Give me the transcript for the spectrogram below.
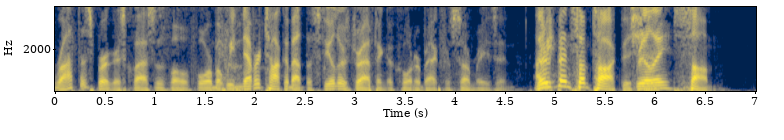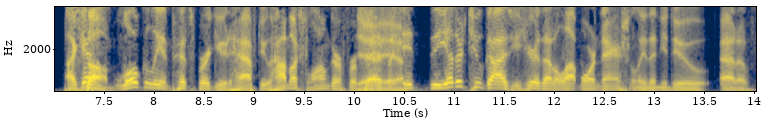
Roethlisberger's class of 04. But we never talk about the Steelers drafting a quarterback for some reason. I There's mean, been some talk this year. Really? Some. I guess some. locally in Pittsburgh you'd have to. How much longer for Yeah, Ben? But yeah. it, the other two guys, you hear that a lot more nationally than you do out of.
